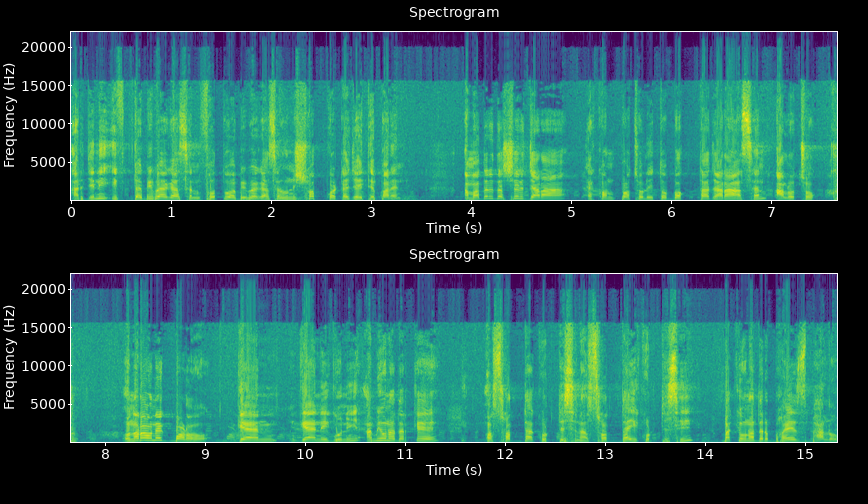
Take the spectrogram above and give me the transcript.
আর যিনি ইফতা বিভাগ আছেন, ফতুয়া বিভাগ আছেন, উনি সব কটা যাইতে পারেন। আমাদের দেশের যারা এখন প্রচলিত বক্তা যারা আছেন, আলোচক, ওনারা অনেক বড় জ্ঞান, জ্ঞানী গুণী। আমি ওনাদেরকে অশ্রদ্ধা করতেছি না, শ্রদ্ধাই করতেছি, বাকি ওনাদের ভয়েস ভালো।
